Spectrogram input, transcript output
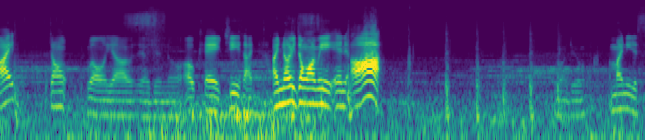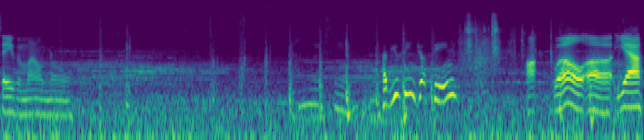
I don't. Well, yeah, obviously I do know. Okay, jeez, I I know you don't want me in. Ah. What do I do? I might need to save him. I don't know. I don't know how to save him. Have you seen Justine? Uh, well, uh, yeah.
